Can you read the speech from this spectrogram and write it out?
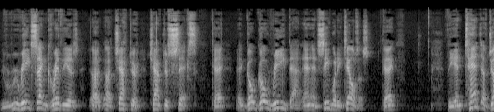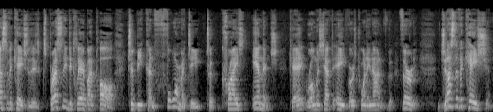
read Second Corinthians uh, uh, chapter chapter 6. Okay? Uh, go, go read that and, and see what he tells us. Okay? The intent of justification is expressly declared by Paul to be conformity to Christ's image. Okay? Romans chapter 8, verse 29 30. Justification,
